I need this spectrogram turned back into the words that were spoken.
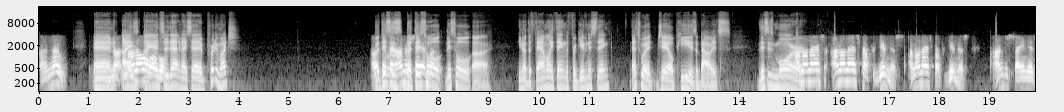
I know. And Not- I not I answered that, and I said pretty much. Okay, but this man, is but this understand, but- whole this whole uh, you know the family thing, the forgiveness thing. That's what JLP is about. It's this is more. I'm not asking. I'm not asking about forgiveness. I'm not asking about forgiveness. I'm just saying his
